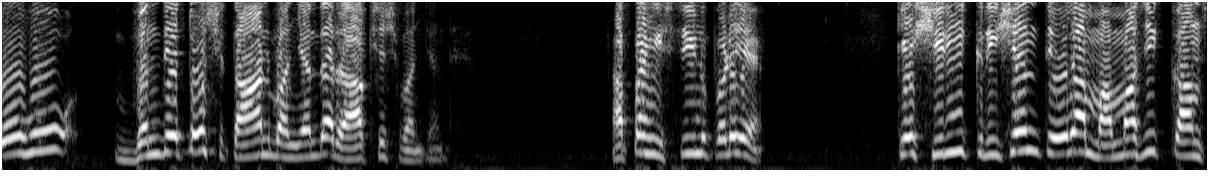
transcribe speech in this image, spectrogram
ਉਹ ਬੰਦੇ ਤੋਂ ਸ਼ੈਤਾਨ ਬਣ ਜਾਂਦਾ, ਰਾਖਸ਼ ਬਣ ਜਾਂਦਾ ਹੈ। ਆਪਾਂ ਹਿਸਟਰੀ ਨੂੰ ਪੜ੍ਹਿਆ ਕਿ ਸ਼੍ਰੀ ਕ੍ਰਿਸ਼ਨ ਤੇ ਉਹਦਾ ਮਾਮਾ ਸੀ ਕੰਸ।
